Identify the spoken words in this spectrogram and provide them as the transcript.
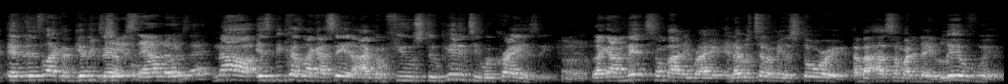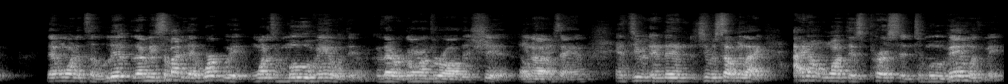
it's like a good example. Just now notice that? No, it's because, like I said, I confuse stupidity with crazy. Like I met somebody, right, and they was telling me a story about how somebody they live with, that wanted to live. I mean, somebody they work with wanted to move in with them because they were going through all this shit. You know what I'm saying? And she, and then she was telling me like, I don't want this person to move in with me.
